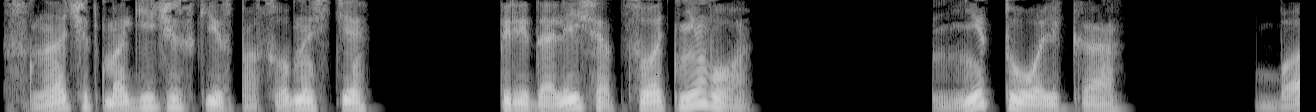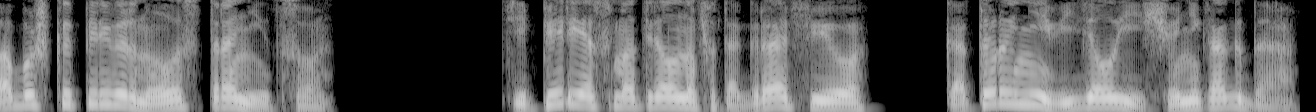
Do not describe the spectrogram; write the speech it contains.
Значит, магические способности передались отцу от него. Не только. Бабушка перевернула страницу. Теперь я смотрел на фотографию, которой не видел еще никогда.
